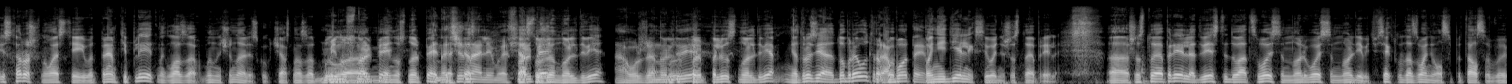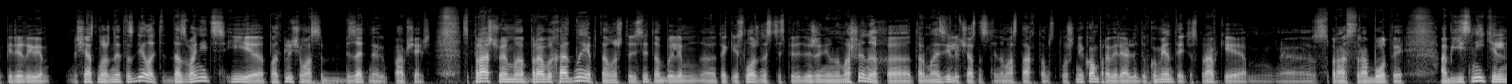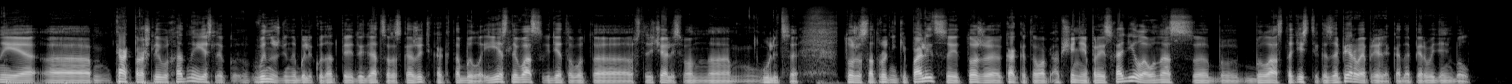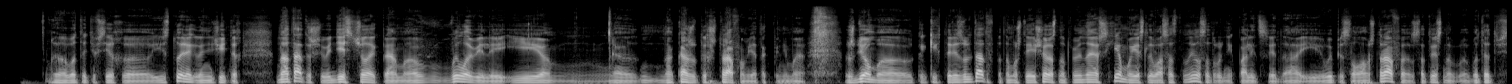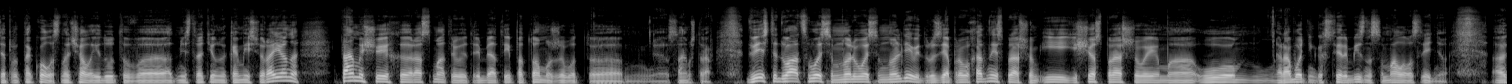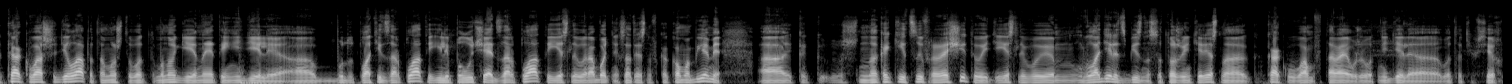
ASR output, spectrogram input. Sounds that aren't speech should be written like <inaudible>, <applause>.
из хороших новостей. Вот прям теплеет на глазах. Мы начинали сколько час назад было? Минус 0,5. Минус 0,5. Начинали да, мы сейчас, с сейчас 0,5. уже 0,2. А уже 0,2? Плюс 0,2. Друзья, доброе утро. Работаем. Понедельник, сегодня 6 апреля. Э, 6 апреля, 228 08 09. Все, кто дозванивался, пытался в перерыве. Сейчас можно это сделать. Дозвонить и подключим вас, обязательно пообщаемся. Спрашиваем э, про выходные, потому что действительно были э, такие сложности с передвижением на машинах. э, Тормозили, в частности, на мостах там сплошняком, проверяли документы, эти справки э, с, с работы. Объяснительные, э, как прошли выходные, если вынуждены были куда-то передвигаться, расскажите, как это было. И если вас где-то вот э, встречались вам на улице тоже сотрудники полиции, тоже как это общение происходило. У нас э, была статистика за 1 апреля, когда первый день был вот этих всех э, историй ограничительных. На Татышеве 10 человек прямо выловили и э, накажут их штрафом, я так понимаю. Ждем э, каких-то результатов, потому что я еще раз напоминаю схему, если вас остановил сотрудник полиции, да, и выписал вам штраф, э, соответственно, вот эти все протоколы сначала идут в административную комиссию района, там еще их э, рассматривают ребята, и потом уже вот э, э, сам штраф. 228 08 09, друзья, про выходные спрашиваем, и еще спрашиваем э, у работников сферы бизнеса малого среднего. Э, Как ваши дела? Потому что вот многие на этой неделе э, будут платить зарплаты или получать зарплаты, если вы работник, соответственно, в каком объеме, а, на какие цифры рассчитываете. Если вы владелец бизнеса, тоже интересно, как вам вторая уже вот неделя вот этих всех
